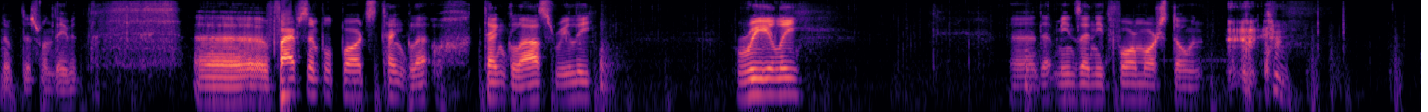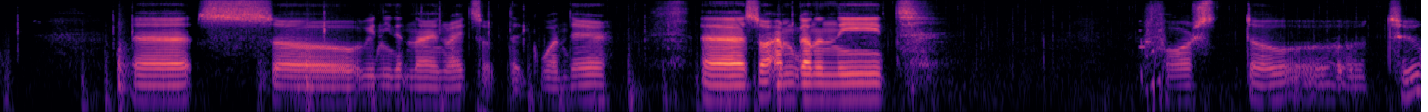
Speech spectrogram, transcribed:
Nope, this one, David. Uh, five simple parts, 10, gla 10 glass, really? Really? Uh, that means I need four more stone. uh, so we needed nine, right? So take one there. Uh, so I'm gonna need four stone, two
